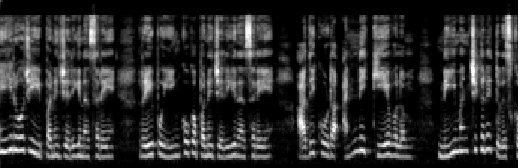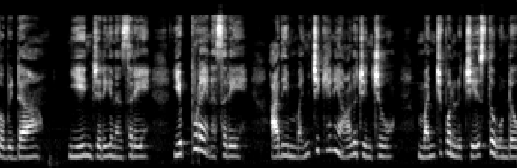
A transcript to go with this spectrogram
ఈరోజు ఈ పని జరిగినా సరే రేపు ఇంకొక పని జరిగినా సరే అది కూడా అన్నీ కేవలం నీ మంచిగానే తెలుసుకో బిడ్డా. ఏం జరిగినా సరే ఎప్పుడైనా సరే అది మంచికి అని ఆలోచించు. మంచి పనులు చేస్తూ ఉండు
